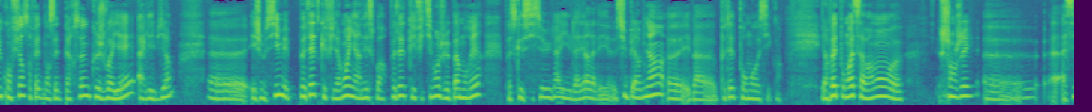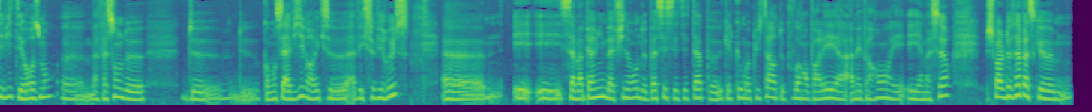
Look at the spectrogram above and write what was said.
eu, confiance en fait dans cette personne que je voyais aller bien, euh, et je me suis dit mais peut-être que finalement il y a un espoir, peut-être qu'effectivement je vais pas mourir parce que si celui-là il a l'air d'aller super bien, et ben peut-être pour moi aussi quoi. Et en fait pour moi ça a vraiment changé assez vite et heureusement ma façon de, de, commencer à vivre avec ce, avec ce virus. Euh, et, ça m'a permis bah, finalement de passer cette étape quelques mois plus tard, de pouvoir en parler à, mes parents et, et, à ma sœur. Je parle de ça parce que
